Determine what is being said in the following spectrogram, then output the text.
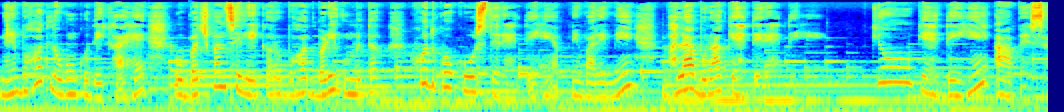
मैंने बहुत लोगों को देखा है, वो बचपन से लेकर और बहुत बड़ी उम्र तक खुद को कोसते रहते हैं, अपने बारे में भला बुरा कहते रहते हैं। कहते हैं, आप ऐसा,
